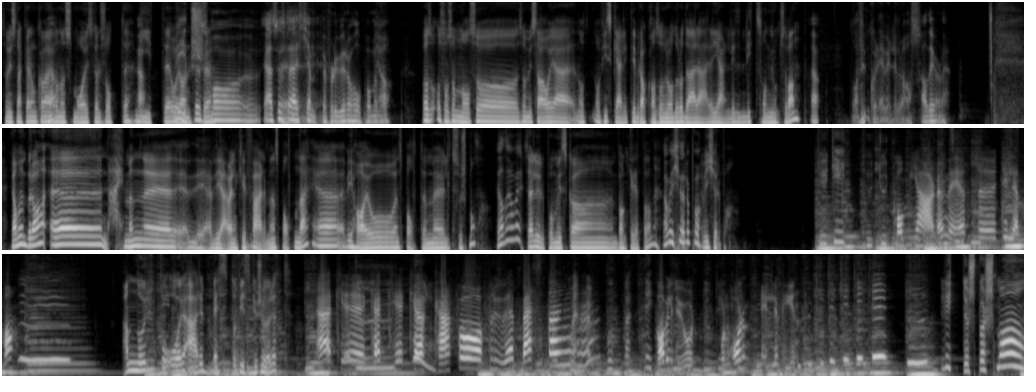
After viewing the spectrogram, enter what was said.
som vi snakker om kan være Ja. sånne små i størrelse åtte. Ja. oransje. Hvite, små Jeg syns det er kjempefluer å holde på med ja. Og, og sånn som nå, så, som vi sa, og jeg, nå, nå fisker jeg litt i brakkantsområder, og der er det gjerne litt, litt sånn grumsevann. Ja. Da funker det veldig bra. altså. Ja, det gjør det. Ja, men bra. Eh, nei, men eh, vi- vi er vel egentlig ferdig med den spalten der. Eh, vi har jo en spalte med lyttespørsmål, Ja, det har vi. så jeg lurer på om vi skal banke rett på den. jeg. Ja, vi kjører på. Vi kjører på. Kom gjerne med et eh, dilemma. Ja, når på året er det best å fiske sjøørret? Hva for flue best, da? Hva ville du gjort? Bornholm eller Fyn? Lytterspørsmål!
